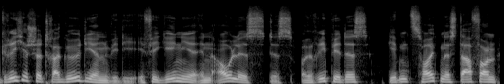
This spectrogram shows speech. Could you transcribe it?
Griechische Tragödien wie die Iphigenie in Aulis des Euripides geben Zeugnis davon,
